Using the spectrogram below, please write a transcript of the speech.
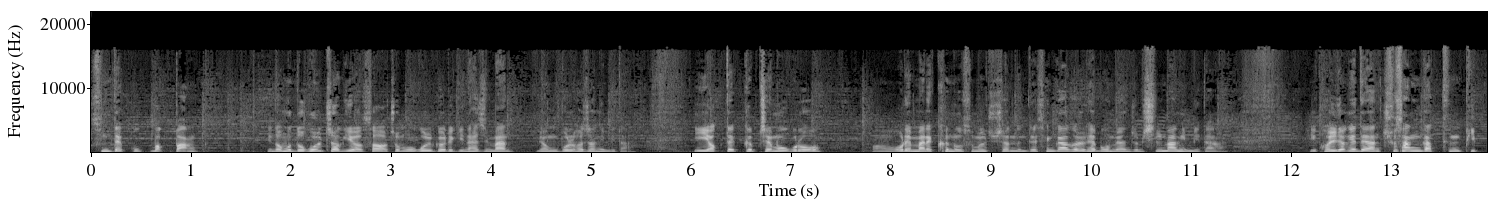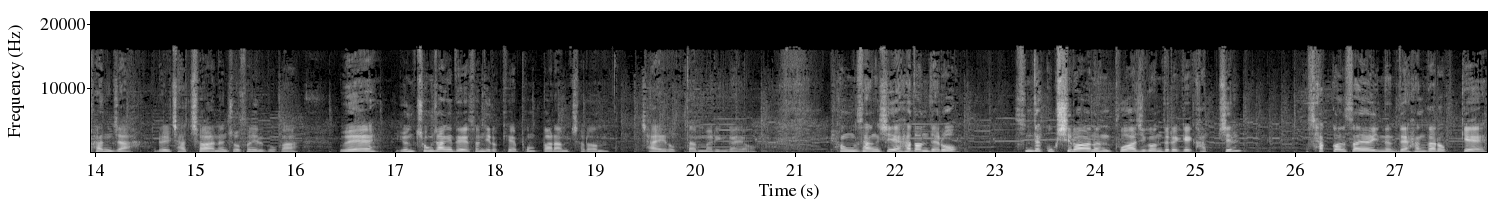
순댓국 먹방 너무 노골적이어서 좀 오글거리긴 하지만 명불허전입니다. 이 역대급 제목으로 어, 오랜만에 큰 웃음을 주셨는데 생각을 해보면 좀 실망입니다. 이 권력에 대한 추상 같은 비판자를 자처하는 조선일보가 왜 윤 총장에 대해서는 이렇게 봄바람처럼 자유롭단 말인가요? 평상시에 하던 대로 순대국 싫어하는 부하 직원들에게 갑질, 사건 쌓여 있는데 한가롭게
